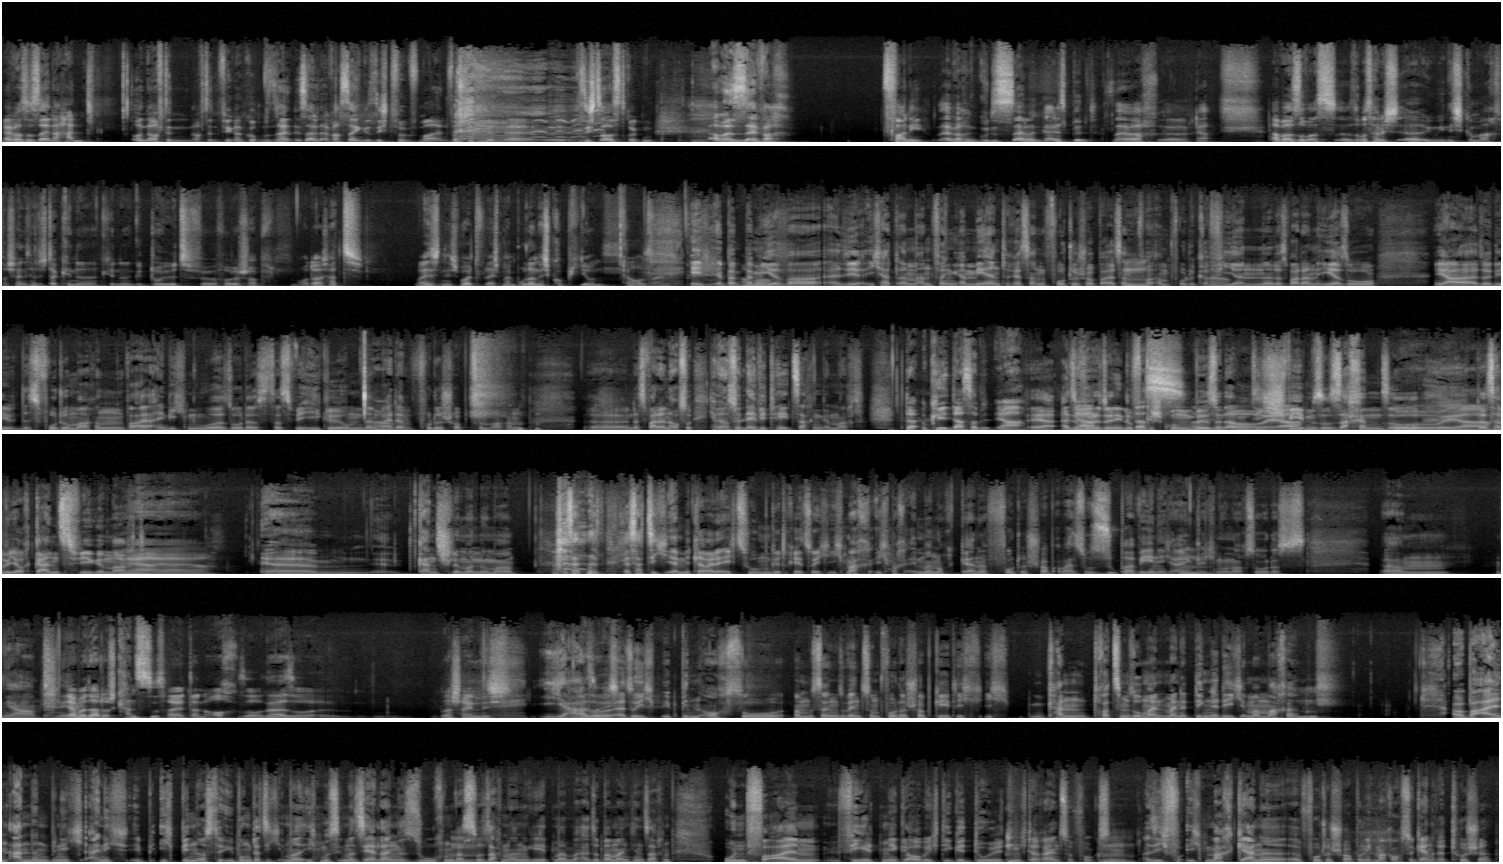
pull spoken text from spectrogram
einfach so seine Hand und auf den, auf den Fingerkuppen ist halt, ist halt einfach sein Gesicht fünfmal in verschiedenen äh, äh, Gesichtsausdrücken. Aber es ist einfach funny. Einfach ein gutes, einfach ein geiles Bild. Einfach, äh, ja. Aber sowas, äh, sowas habe ich äh, irgendwie nicht gemacht. Wahrscheinlich hatte ich da keine, keine Geduld für Photoshop. Oder hat, weiß ich nicht, wollte vielleicht meinen Bruder nicht kopieren. Kann auch sein. Ja, ich, äh, bei, bei mir war, also ich hatte am Anfang ja mehr Interesse an Photoshop als an, Mhm. am Fotografieren. Ne? Das war dann eher so, ja, also die, das Fotomachen war eigentlich nur so das, das Vehikel, um dann Ja. weiter Photoshop zu machen. äh, das war dann auch so, ich habe auch so Levitate-Sachen gemacht. Da, okay, das habe ich, ja. Ja, also Ja, wo du so in die Luft gesprungen bist ich und um auch, dich ja. schweben so Sachen so. Oh ja. Das habe ich auch ganz viel gemacht. Ja, ja, ja. Ähm, ganz schlimmer Nummer. Das hat, das, das hat sich äh, mittlerweile echt so umgedreht. So, ich ich mache ich mach immer noch gerne Photoshop, aber so super wenig eigentlich Mhm. nur noch so. Das, ähm, ja. Nee. Ja, aber dadurch kannst du es halt dann auch so, ne? Also äh, wahrscheinlich. ja, also ich- also ich, ich bin auch so, man muss sagen, so wenn es um Photoshop geht, ich, ich kann trotzdem so mein, meine Dinge, die ich immer mache, Mhm. Aber bei allen anderen bin ich eigentlich, ich bin aus der Übung, dass ich immer, ich muss immer sehr lange suchen, was Mhm. so Sachen angeht, also bei manchen Sachen. Und vor allem fehlt mir, glaube ich, die Geduld, mich da reinzufuchsen. Mhm. Also ich, ich mache gerne äh, Photoshop und ich mache auch so gerne Retusche.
